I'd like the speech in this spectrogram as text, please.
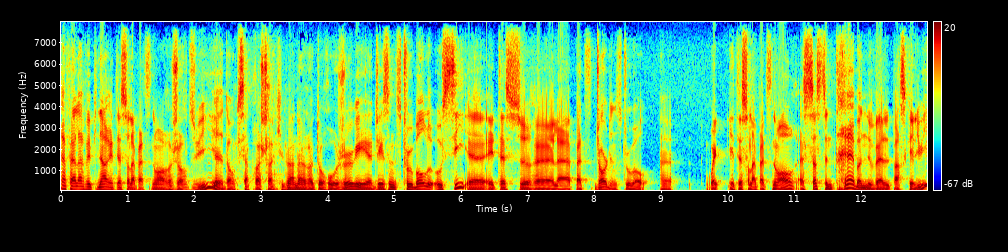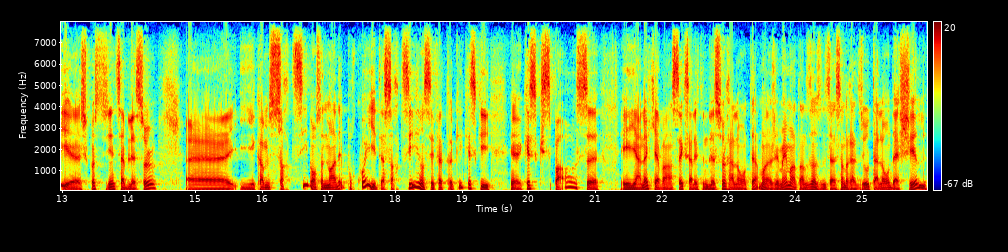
Raphaël Harvey Pinard était sur la patinoire aujourd'hui, euh, donc il s'approche tranquillement d'un retour au jeu. Et euh, Jason Struble aussi euh, était sur la patinoire. Jordan Struble oui, il était sur la patinoire. Ça, c'est une très bonne nouvelle parce que lui, euh, je sais pas si tu viens de sa blessure, euh, il est comme sorti. on se demandait pourquoi il était sorti. On s'est fait, OK, qu'est-ce qui, euh, qu'est-ce qui se passe? Et il y en a qui avançaient que ça allait être une blessure à long terme. J'ai même entendu dans une station de radio talon d'Achille.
